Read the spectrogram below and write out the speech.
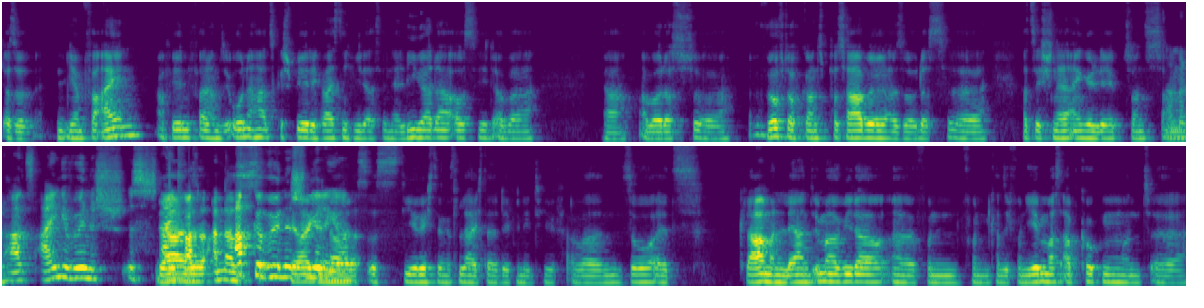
also in ihrem Verein auf jeden Fall haben sie ohne Harz gespielt. Ich weiß nicht, wie das in der Liga da aussieht, aber ja, aber das äh, wirft auch ganz passabel. Also das äh, hat sich schnell eingelebt. Sonst Ja, am- mit Harz eingewöhnen ist, ist ja, einfach. also anders, abgewöhnen ist ja, schwieriger. Genau, das ist, die Richtung ist leichter, definitiv. Aber so als, klar, man lernt immer wieder, äh, von, von, kann sich von jedem was abgucken und äh,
